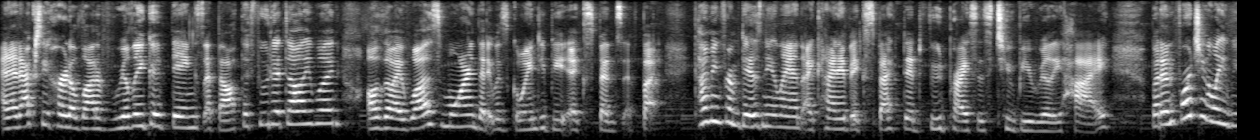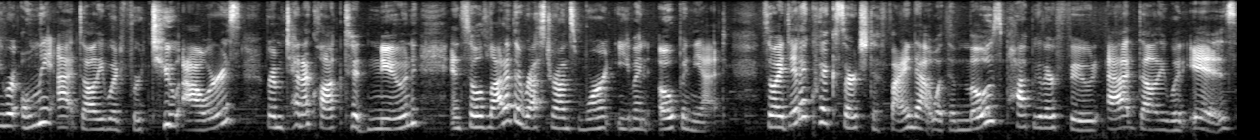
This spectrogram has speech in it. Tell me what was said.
and I'd actually heard a lot of really good things about the food at Dollywood, although I was warned that it was going to be expensive. But coming from Disneyland, I kind of expected food prices to be really high. But unfortunately, we were only at Dollywood for two hours from 10 o'clock to noon. And so a lot of the restaurants weren't even open yet. So I did a quick search to find out what the most popular food at Dollywood is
